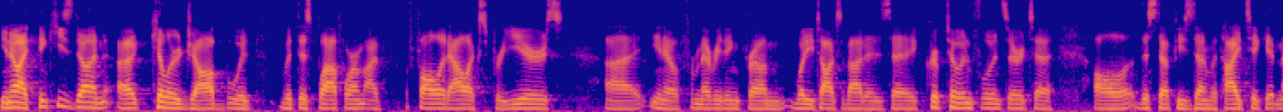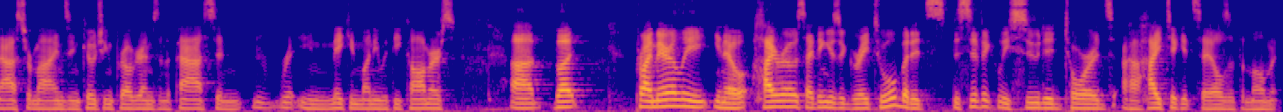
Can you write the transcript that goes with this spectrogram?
You know, I think he's done a killer job with with this platform. I've followed Alex for years. Uh, you know, from everything from what he talks about as a crypto influencer to all the stuff he's done with high ticket masterminds and coaching programs in the past and making money with e-commerce. Uh, but primarily, you know, Hyros I think is a great tool, but it's specifically suited towards uh, high ticket sales at the moment.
